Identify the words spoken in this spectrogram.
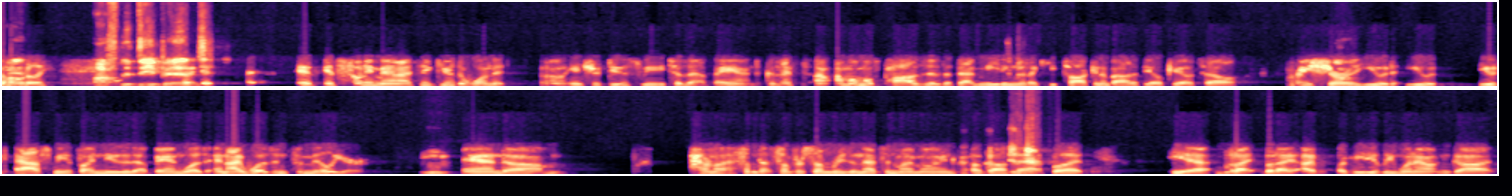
Oh, really? Off the deep end. It, it, it's funny, man. I think you're the one that uh, introduced me to that band because I'm almost positive that that meeting that I keep talking about at the OK Hotel. Pretty sure Oh. that you would you would you would ask me if I knew who that band was, and I wasn't familiar. Mm. And um, I don't know. Some some for some reason that's in my mind about there. that, but. Yeah, but I but I, I immediately went out and got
